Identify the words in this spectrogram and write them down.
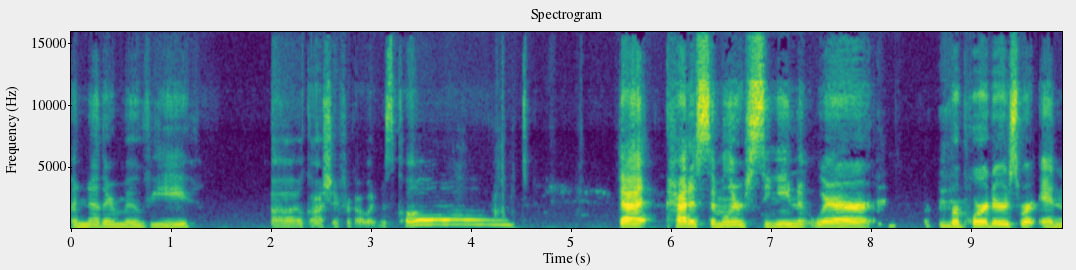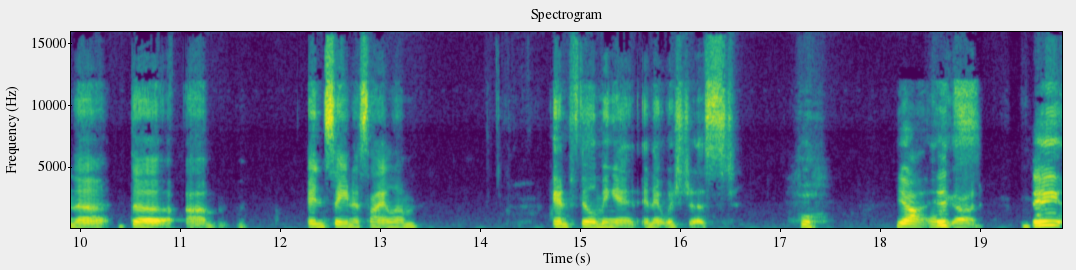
another movie. Oh gosh, I forgot what it was called. That had a similar scene where reporters were in the the um insane asylum and filming it and it was just oh, yeah. Oh my god. they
